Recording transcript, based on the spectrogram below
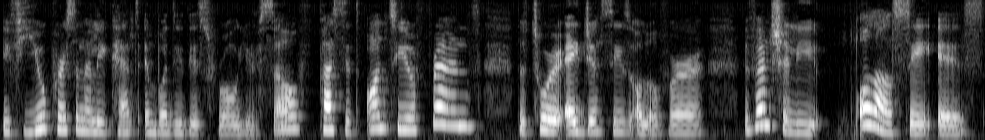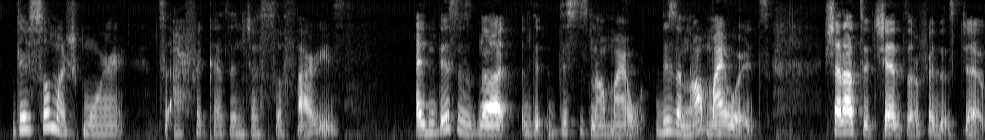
If you personally can't embody this role yourself, pass it on to your friends the tour agencies all over. Eventually, all I'll say is there's so much more to Africa than just safaris. And this is not this is not my these are not my words. Shout out to Chenza for this gem.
